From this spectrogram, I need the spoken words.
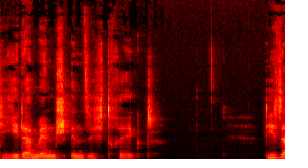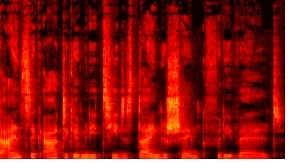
die jeder Mensch in sich trägt. Diese einzigartige Medizin ist dein Geschenk für die Welt,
